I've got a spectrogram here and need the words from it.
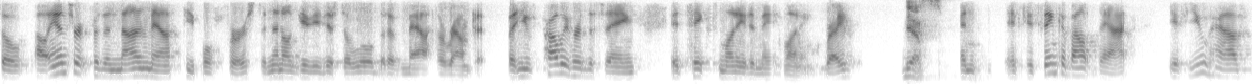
So I'll answer it for the non-math people first, and then I'll give you just a little bit of math around it. But you've probably heard the saying, it takes money to make money, right? Yes. And if you think about that, if you have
